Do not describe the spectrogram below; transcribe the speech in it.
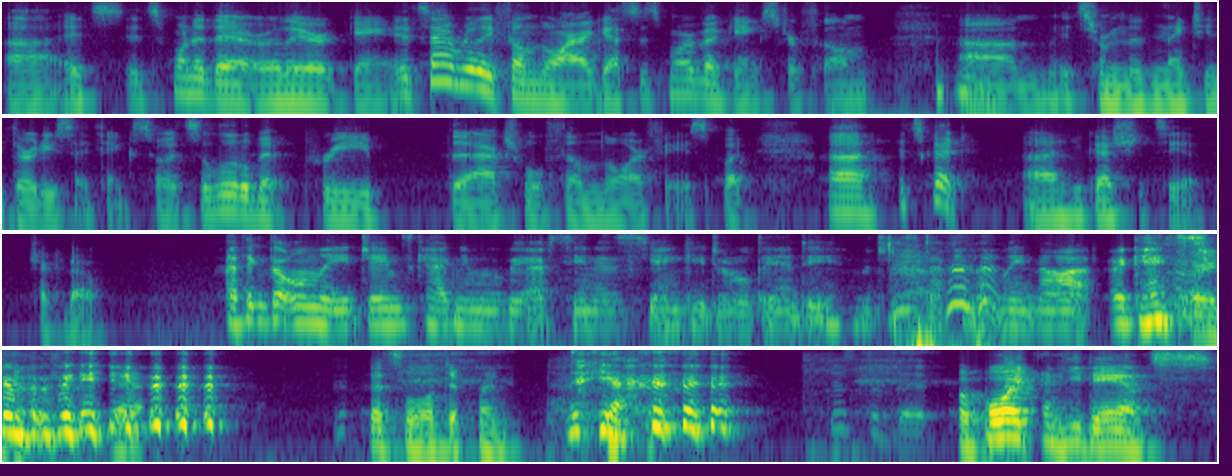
uh, it's it's one of the earlier gang. It's not really film noir, I guess. It's more of a gangster film. Mm-hmm. Um, it's from the 1930s, I think. So it's a little bit pre the actual film noir phase, but uh, it's good. Uh, you guys should see it. Check it out. I think the only James Cagney movie I've seen is Yankee Doodle Dandy, which is definitely not a gangster movie. Yeah. That's a little different. yeah. Just a bit. But boy, can he dance.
